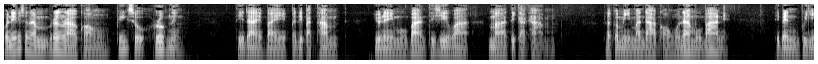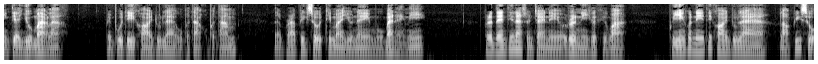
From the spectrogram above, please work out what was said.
วันนี้ก็จะนำเรื่องราวของภิกษุรูปหนึ่ง ที่ได้ไปปฏิบัติธรรม อยู่ในหมู่บ้านที่ชื่อว่ามาติกาคาม แล้วก็มีมารดาของหัวหน้าหมู่บ้านเนี่ยที่เป็นผู้หญิงที่อายุมากแล้ว เป็นผู้ที่คอยดูแลอุปถากอุปถัมภ์นะพระภิกษุที่มาอยู่ในหมู่บ้านแห่งนี้ ประเด็นที่น่าสนใจในเรื่องนี้ก็คือว่า ผู้หญิงคนนี้ที่คอยดูแลเหล่าภิกษุ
